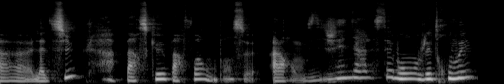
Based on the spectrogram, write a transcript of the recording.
heu, là-dessus parce que parfois on pense, alors on se dit: «Génial, c'est bon, j'ai trouvé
